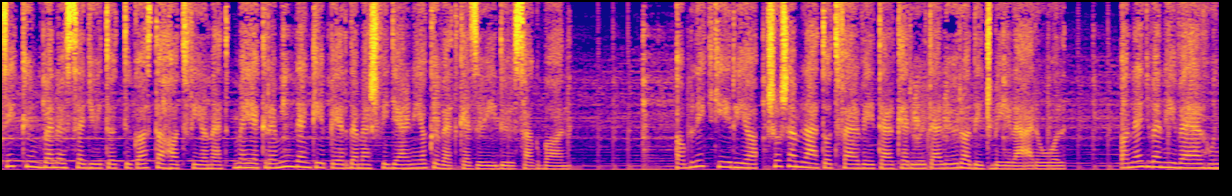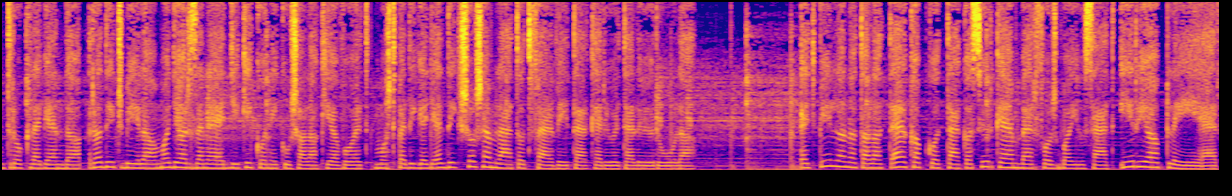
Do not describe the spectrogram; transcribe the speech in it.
Cikkünkben összegyűjtöttük azt a hat filmet, melyekre mindenképp érdemes figyelni a következő időszakban. A Blick írja, sosem látott felvétel került elő Radics Béláról. A 40 éve elhunyt rock legenda, Radics Béla a magyar zene egyik ikonikus alakja volt, most pedig egy eddig sosem látott felvétel került elő róla. Egy pillanat alatt elkapkodták a szürke ember fosbajuszát, írja a Player.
